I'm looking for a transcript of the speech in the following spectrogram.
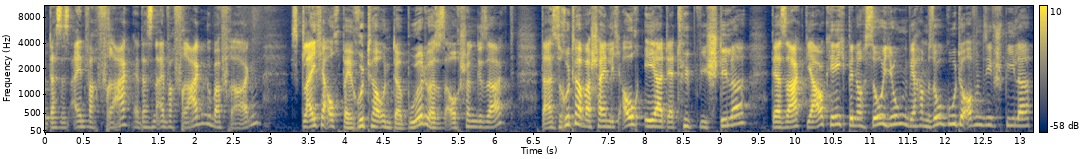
das ist einfach Fragen, das sind einfach Fragen über Fragen. Das gleiche auch bei Rütter und Dabur, du hast es auch schon gesagt. Da ist Rütter wahrscheinlich auch eher der Typ wie Stiller, der sagt, ja, okay, ich bin noch so jung, wir haben so gute Offensivspieler,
